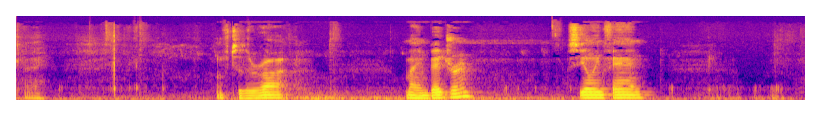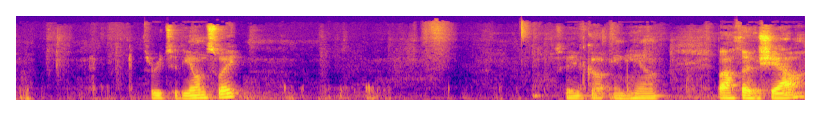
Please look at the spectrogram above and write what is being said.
Okay. Off to the right, main bedroom, ceiling fan, through to the ensuite. So you've got in here bath over shower,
